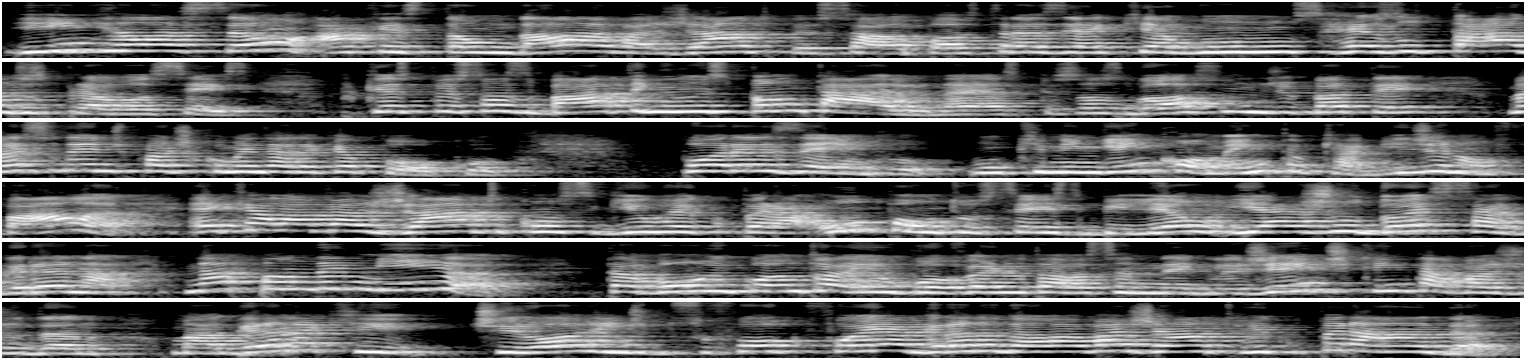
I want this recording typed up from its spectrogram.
E em relação à questão da Lava Jato, pessoal, eu posso trazer aqui alguns resultados para vocês, porque as pessoas batem no espantalho, né? As pessoas gostam de bater, mas isso a gente pode comentar daqui a pouco. Por exemplo, o que ninguém comenta, o que a mídia não fala, é que a Lava Jato conseguiu recuperar 1,6 bilhão e ajudou essa grana na pandemia, tá bom? Enquanto aí o governo estava sendo negligente, quem estava ajudando uma grana que tirou a gente do sufoco foi a grana da Lava Jato recuperada.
